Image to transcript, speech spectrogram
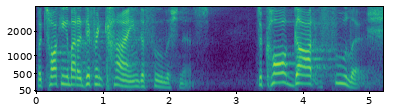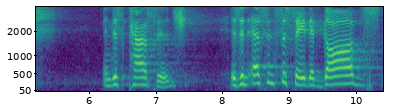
but talking about a different kind of foolishness. To call God foolish in this passage is in essence to say that God's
